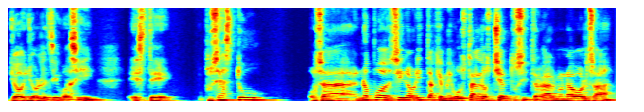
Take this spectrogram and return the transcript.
Yo, yo les digo así, este, pues seas tú. O sea, no puedo decir ahorita que me gustan los chetos y tragarme una bolsa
